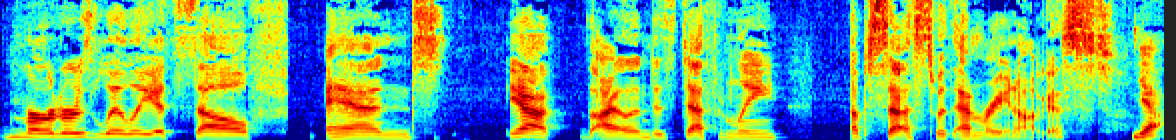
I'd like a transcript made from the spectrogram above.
murders Lily itself. And yeah, the island is definitely obsessed with Emery in August. Yeah.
